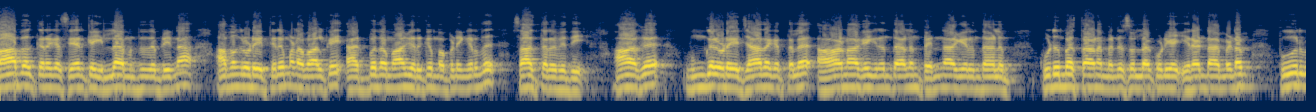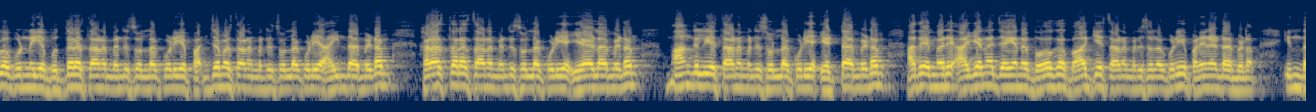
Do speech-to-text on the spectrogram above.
பாப கிரக சேர்க்கை இல்லாமல் இருந்தது அப்படின்னா அவங்களுடைய திருமண வாழ்க்கை அற்புதமாக இருக்கும் அப்படிங்கிறது சாஸ்திர விதி. ஆக உங்களுடைய ஜாதகத்தில் ஆணாக இருந்தாலும் பெண்ணாக இருந்தாலும் குடும்பஸ்தானம் என்று சொல்லக்கூடிய இரண்டாம் இடம் பூர்வ புண்ணிய புத்தரஸ்தானம் என்று சொல்லக்கூடிய பஞ்சமஸ்தானம் என்று சொல்லக்கூடிய ஐந்தாம் இடம் கலஸ்தரஸ்தானம் என்று சொல்லக்கூடிய ஏழாம் இடம் மாங்கல்ய ஸ்தானம் என்று சொல்லக்கூடிய எட்டாம் இடம் அதே மாதிரி அயன ஜயன போக பாக்கிய ஸ்தானம் என்று சொல்லக்கூடிய பன்னிரெண்டாம் இடம். இந்த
